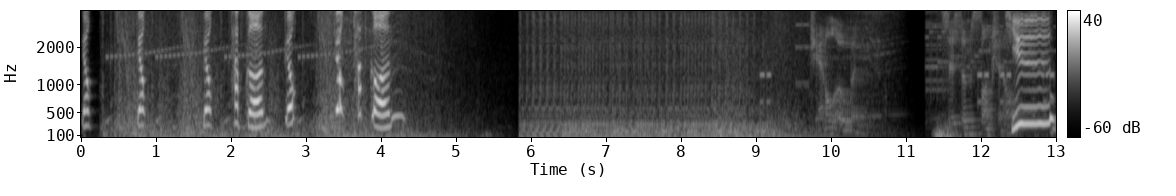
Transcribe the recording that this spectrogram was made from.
뾱뾱 뾱 탑건 뾱뾱 탑건 휴.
